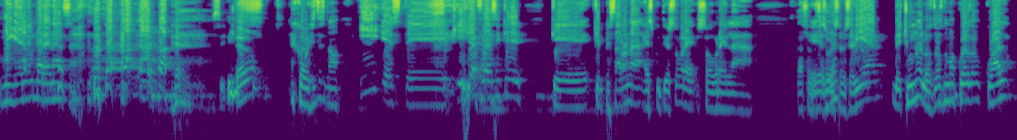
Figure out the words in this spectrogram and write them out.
Miguel el Morenas. Sí. Y luego, Jovencitos, no. Y este, y ya fue así que, que, que empezaron a discutir sobre, sobre la la eh, cervecería. sobre cervecería. De hecho, uno de los dos, no me acuerdo cuál,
